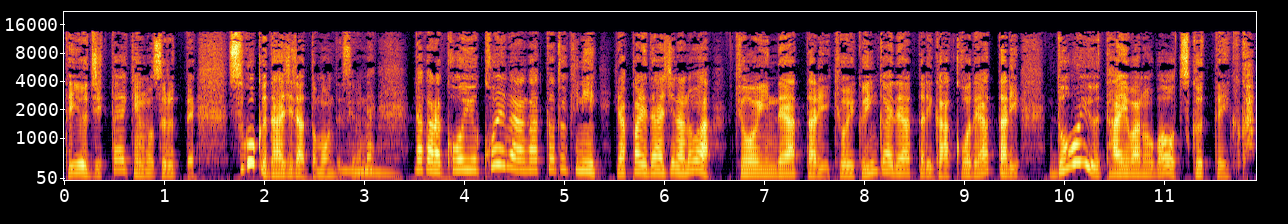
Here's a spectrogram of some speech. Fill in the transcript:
ていう実体験をするって、すごく大事だと思うんですよね。だからこういう声が上がった時に、やっぱり大事なのは、教員であったり、教育委員会であったり、学校であったり、どういう対話の場を作っていくか。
